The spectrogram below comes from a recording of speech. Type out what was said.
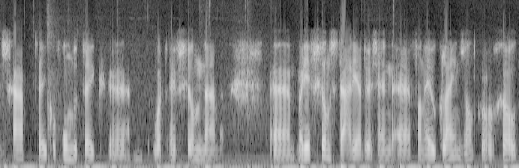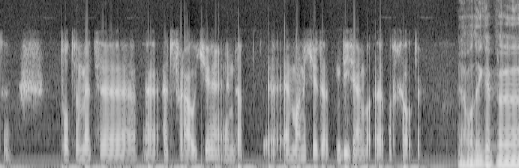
schapenteken of hondenteek, uh, wordt, heeft verschillende namen. Uh, maar die heeft verschillende stadia dus. En uh, van heel klein, zandkorrelgrootte, tot en met het vrouwtje. En dat eh, en mannetje, dat, die zijn wat, eh, wat groter. Ja, want ik heb, eh,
